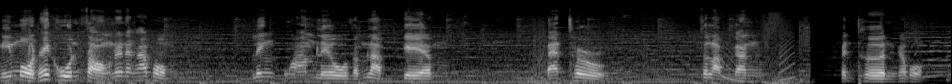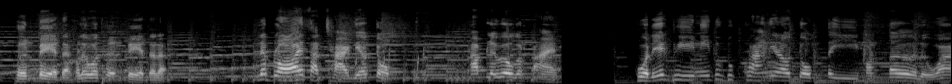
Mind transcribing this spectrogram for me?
มีโหมดให้คูณ 2 ด้วยนะครับผม เร่งความเร็วสำหรับเกม Battle สลับกันเป็นเทิร์นครับผม เทิร์นเบสอะเขาเรียกว่าเทิร์นเบสอะแหละ เรียบร้อยสัตว์ฉากเดียวจบอัพเลเวลกันไปขวด XP นี้ทุก ๆ ครั้งที่เราโจมตีมอนเตอร์ หรือว่า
